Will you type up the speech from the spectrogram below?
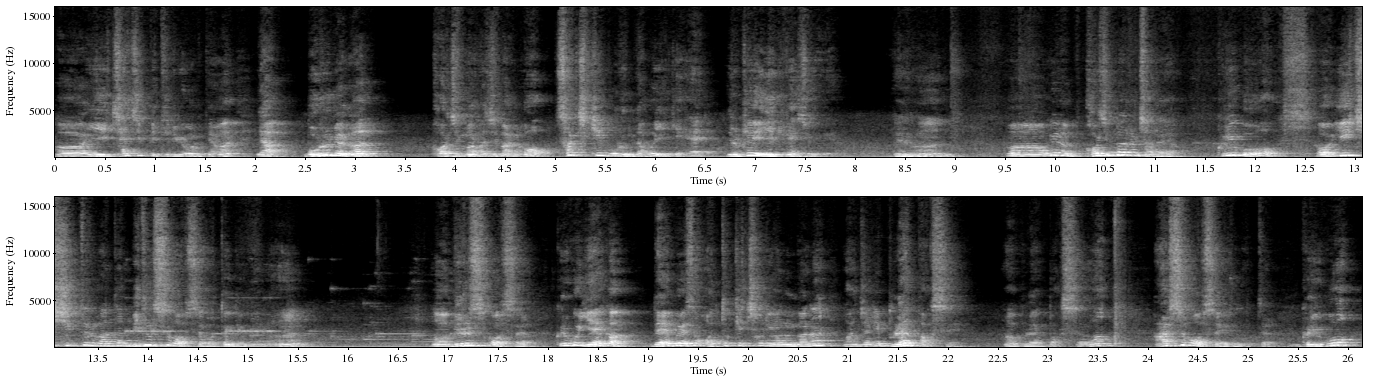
어, 이 챗GPT를 이용할 때만 야 모르면은 거짓말 하지 말고 솔직히 모른다고 얘기해. 이렇게 얘기를 해줘야 돼요. 얘는 어, 얘는 거짓말을 잘해요. 그리고 어, 이 지식들을 갖다 믿을 수가 없어요. 어떤 경우에는 어, 믿을 수가 없어요. 그리고 얘가 내부에서 어떻게 처리하는가는 완전히 블랙박스예요. 어, 블랙박스. 알 수가 없어요, 이런 것들. 그리고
